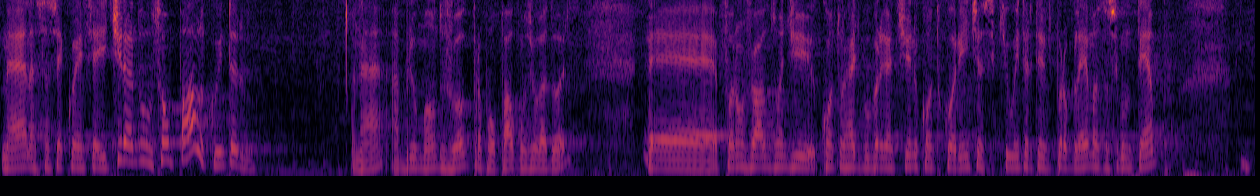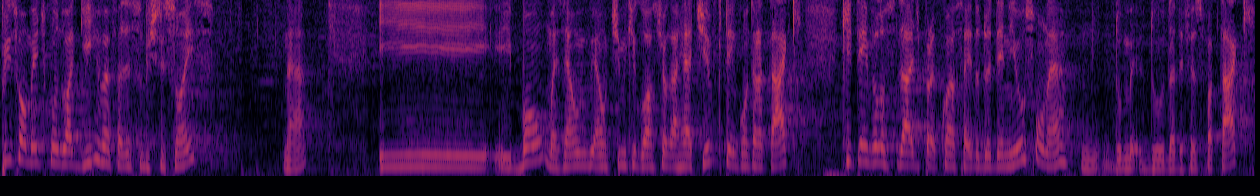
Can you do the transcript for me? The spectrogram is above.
né, nessa sequência aí, tirando o São Paulo, que o Inter né, abriu mão do jogo para poupar alguns jogadores. É, foram jogos onde, contra o Red Bull Bragantino, contra o Corinthians, que o Inter teve problemas no segundo tempo. Principalmente quando o Aguirre vai fazer substituições né? E, e, bom, mas é um, é um time que gosta de jogar reativo, que tem contra-ataque, que tem velocidade pra, com a saída do Edenilson, né? Do, do da defesa para ataque.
